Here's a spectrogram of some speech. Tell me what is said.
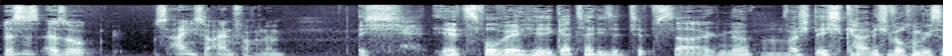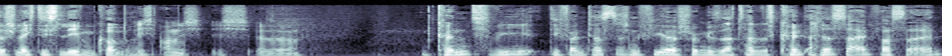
Es ist also, ist eigentlich so einfach, ne? Ich, jetzt, wo wir hier die ganze Zeit diese Tipps sagen, ne, verstehe ich gar nicht, warum ich so schlecht durchs Leben komme. Ich auch nicht. Ich, also, könnt, wie die Fantastischen Vier schon gesagt haben, es könnte alles so einfach sein.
